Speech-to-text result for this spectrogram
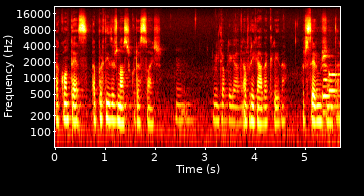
acontece a partir dos nossos corações. Muito obrigada. Obrigada, querida. por sermos juntas.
